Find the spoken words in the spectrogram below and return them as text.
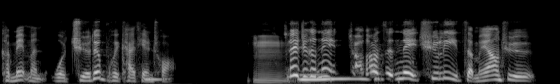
commitment，我绝对不会开天窗。嗯，所以这个内找到这内驱力，怎么样去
